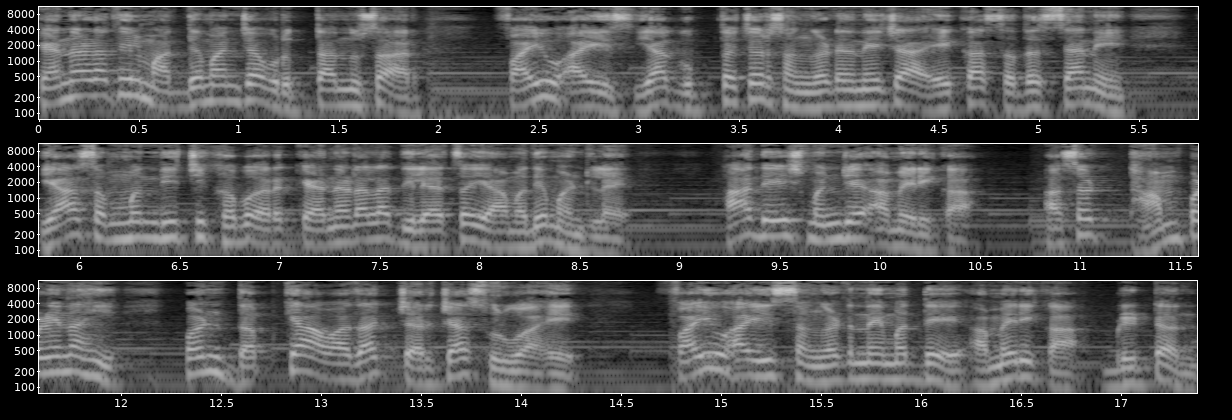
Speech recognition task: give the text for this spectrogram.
कॅनडातील माध्यमांच्या वृत्तानुसार फाईव्ह आईस या गुप्तचर संघटनेच्या एका सदस्याने या संबंधीची खबर कॅनडाला दिल्याचं यामध्ये म्हटलंय. हा देश म्हणजे अमेरिका. असं ठामपणे नाही पण दबक्या आवाजात चर्चा सुरू आहे. फाईव्ह आईस संघटनेमध्ये अमेरिका ब्रिटन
